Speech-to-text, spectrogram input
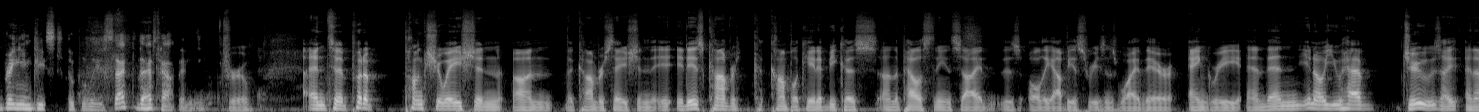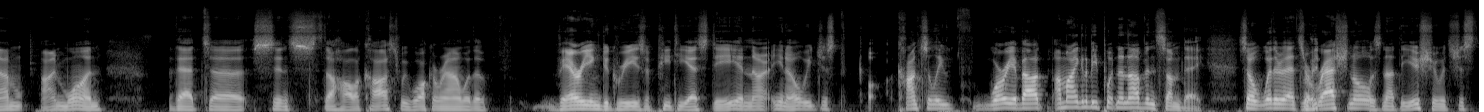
bringing peace to the Middle East. That that happened. True. And to put a punctuation on the conversation, it, it is com- complicated because on the Palestinian side, there's all the obvious reasons why they're angry, and then you know you have Jews, I, and I'm I'm one that uh, since the Holocaust, we walk around with a varying degrees of PTSD, and uh, you know we just constantly worry about am I going to be put in an oven someday? So whether that's right. irrational is not the issue. It's just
